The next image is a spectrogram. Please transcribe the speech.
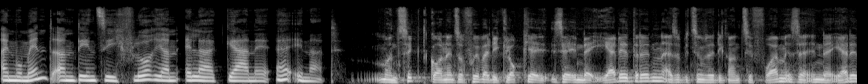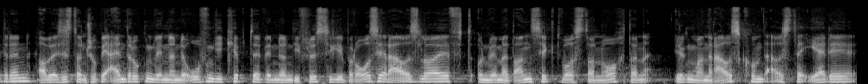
Ein Moment, an den sich Florian Eller gerne erinnert man sieht gar nicht so viel, weil die Glocke ist ja in der Erde drin, also beziehungsweise die ganze Form ist ja in der Erde drin. Aber es ist dann schon beeindruckend, wenn dann der Ofen gekippt wird, wenn dann die flüssige Bronze rausläuft und wenn man dann sieht, was danach dann irgendwann rauskommt aus der Erde,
